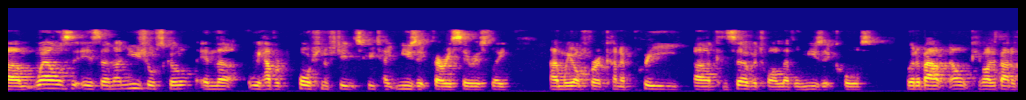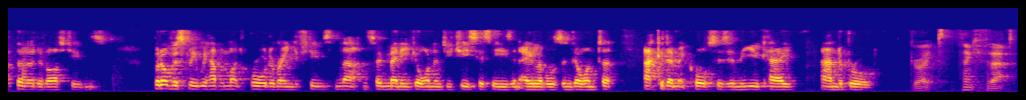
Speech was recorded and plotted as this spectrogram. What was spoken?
Um, Wells is an unusual school in that we have a proportion of students who take music very seriously, and we offer a kind of pre-conservatoire uh, level music course, but about occupies about a third of our students. But obviously, we have a much broader range of students than that, and so many go on and do GCSEs and A levels and go on to academic courses in the UK and abroad. Great, thank you for that.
